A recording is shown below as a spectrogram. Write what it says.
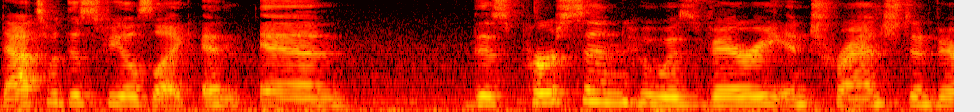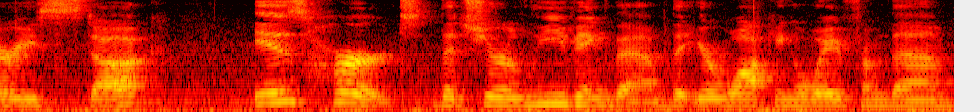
that's what this feels like, and and this person who is very entrenched and very stuck is hurt that you're leaving them, that you're walking away from them,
